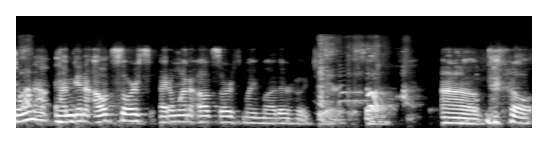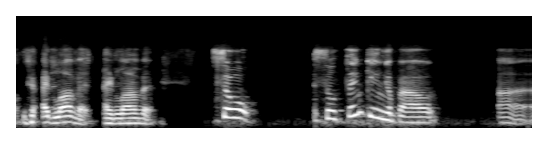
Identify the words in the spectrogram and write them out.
don't. I'm going to outsource. I don't want to outsource my motherhood, Jared. So, um, so I love it. I love it. So, so thinking about uh,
